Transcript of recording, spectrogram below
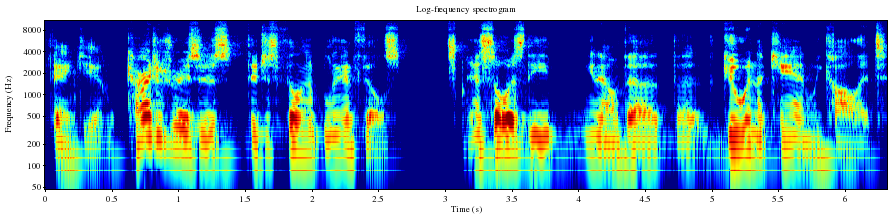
thank you, cartridge razors, they're just filling up landfills and so is the you know the the goo in the can we call it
